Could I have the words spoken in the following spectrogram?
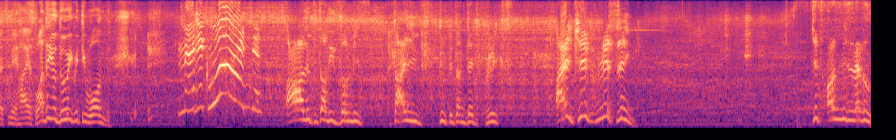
That's my highest. What are you doing with the wand? Magic wand! Ah, look at all these zombies! Die, you stupid undead freaks! I keep missing! Get on me level!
